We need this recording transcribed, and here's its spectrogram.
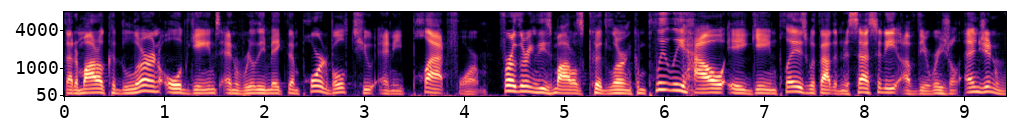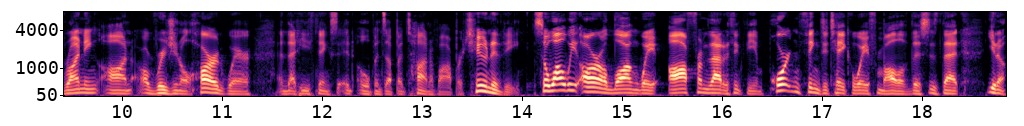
that a model could learn old games and really make them portable to any platform. Furthering, these models could learn completely how a game plays without the necessity of the original engine running on original hardware, and that he thinks it opens up a ton of opportunity. So while we are a long way off from that, I think the important thing to take away from all of this is that, you know,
